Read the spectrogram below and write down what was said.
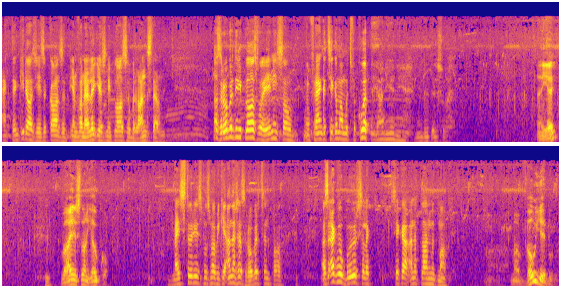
Ek dink nie daar's jy's 'n kans dat een van hulle eers in die plaas sou belangstel nie. As Robert hierdie plaas wil hê nie, sal hom Frank dit seker maar moet verkoop. Ja, nee, nee, nee, dit is so. En jy? Waar is dan jou kop? My storie is mos maar bietjie anders as Robert se pa. As ek wil boer, sal ek seker 'n ander plan moet maak. Maar wil jy boer?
